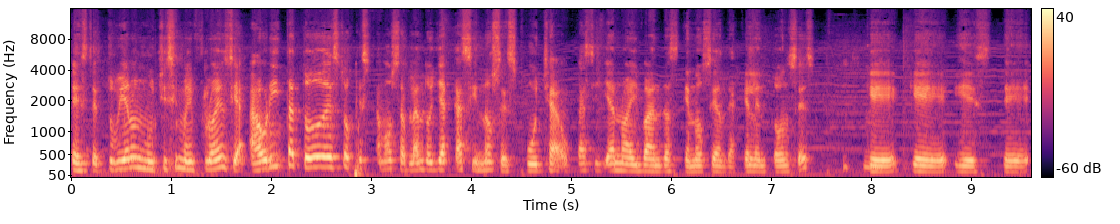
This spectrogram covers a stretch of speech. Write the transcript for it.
este, tuvieron muchísima influencia. Ahorita todo esto que estamos hablando ya casi no se escucha o casi ya no hay bandas que no sean de aquel entonces que, que, este,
